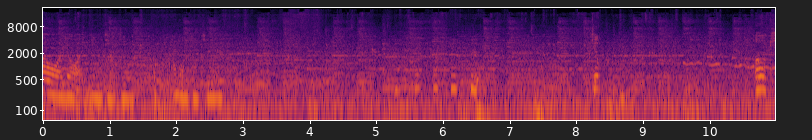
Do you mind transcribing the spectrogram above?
หล่อหล่อจริงจริงจริงอร่อยจริงๆนะจุ๊บโอเค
